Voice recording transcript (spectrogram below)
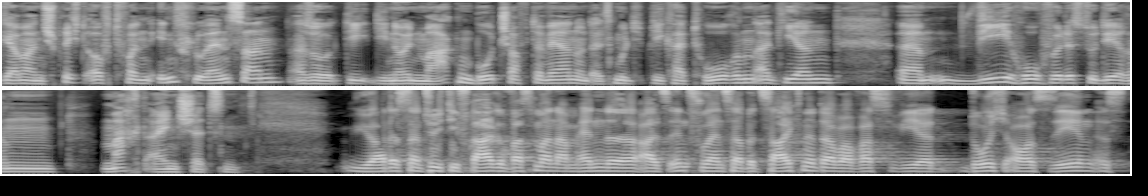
ja, man spricht oft von Influencern, also die, die neuen Markenbotschafter werden und als Multiplikatoren agieren. Ähm, wie hoch würdest du deren Macht einschätzen? Ja, das ist natürlich die Frage, was man am Ende als Influencer bezeichnet, aber was wir durchaus sehen, ist,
